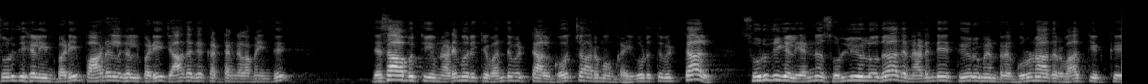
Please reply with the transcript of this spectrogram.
சுருதிகளின்படி பாடல்கள் படி ஜாதக கட்டங்கள் அமைந்து தசாபுத்தியும் நடைமுறைக்கு வந்துவிட்டால் கோச்சாரமும் கை கொடுத்து விட்டால் சுருதிகள் என்ன சொல்லியுள்ளதோ அது நடந்தே தீரும் என்ற குருநாதர் வாக்கிற்கு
